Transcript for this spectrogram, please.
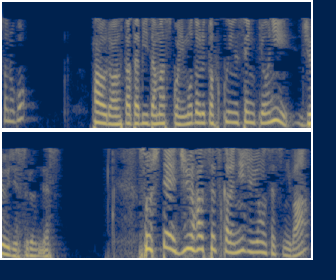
その後、パウロは再びダマスコに戻ると福音宣教に従事するんです。そして18節から24節には、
